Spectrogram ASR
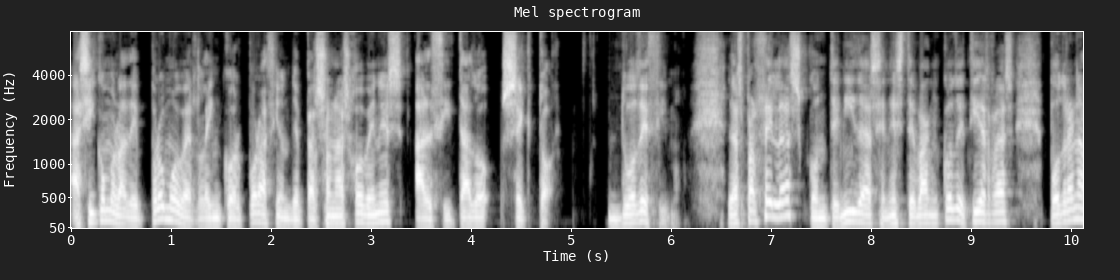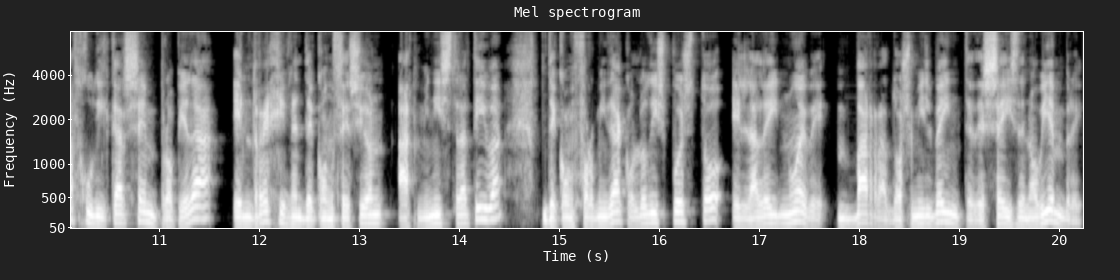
así como la de promover la incorporación de personas jóvenes al citado sector. Duodécimo. Las parcelas contenidas en este banco de tierras podrán adjudicarse en propiedad en régimen de concesión administrativa, de conformidad con lo dispuesto en la Ley 9 barra 2020 de 6 de noviembre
